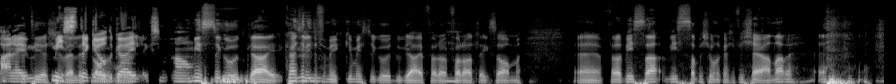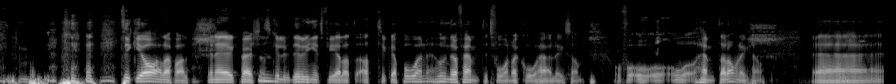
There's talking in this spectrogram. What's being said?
Han är Mr Good. Guy liksom. Ja. Mr Good Guy. Kanske lite Mm. för mycket Mr Good Guy för, att- för att liksom för att vissa, vissa personer kanske förtjänar Tycker jag i alla fall. Den här Erik Persson Mm. skulle, det är väl inget fel att, att trycka på en 150-200k här liksom och, få, och, och, och hämta dem liksom. Eh,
